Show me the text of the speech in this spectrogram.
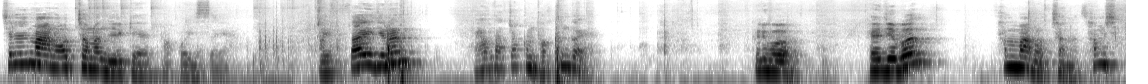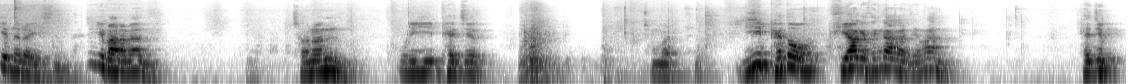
7만 5천 원 이렇게 받고 있어요. 이 사이즈는 나보다 조금 더 큰 거예요. 그리고 배즙은 3만 5천 원, 30개 들어 있습니다. 솔직히 말하면 저는 우리 이 배즙 정말 이 배도 귀하게 생각하지만 배즙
